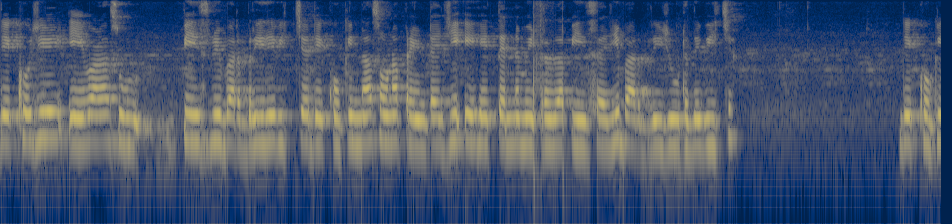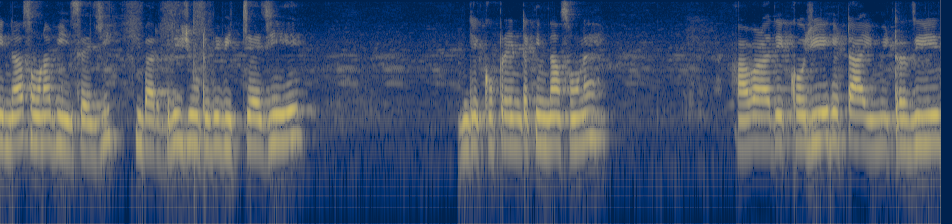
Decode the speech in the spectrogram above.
ਦੇਖੋ ਜੀ, ਇਹ ਵਾਲਾ ਸੂ ਪੀਸ ਵੀ ਬਰਬਰੀ ਦੇ ਵਿੱਚ ਹੈ, ਦੇਖੋ ਕਿੰਨਾ ਸੋਹਣਾ ਪ੍ਰਿੰਟ ਹੈ ਜੀ, ਇਹ 3 ਮੀਟਰ ਦਾ ਪੀਸ ਹੈ ਜੀ, ਬਰਬਰੀ ਜੂਟ ਦੇ ਵਿੱਚ। ਦੇਖੋ ਕਿੰਨਾ ਸੋਹਣਾ ਪੀਸ ਹੈ ਜੀ, ਬਰਬਰੀ ਜੂਟ ਦੇ ਵਿੱਚ ਹੈ ਜੀ ਇਹ। ਦੇਖੋ ਪ੍ਰਿੰਟ ਕਿੰਨਾ ਸੋਹਣਾ ਹੈ। ਆਹ ਵਾਲਾ ਦੇਖੋ ਜੀ, ਇਹ 2.5 ਮੀਟਰ ਦੀ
